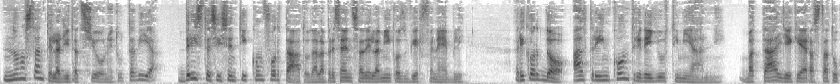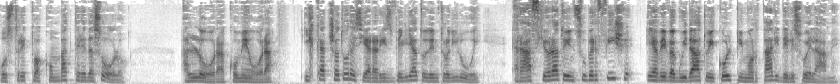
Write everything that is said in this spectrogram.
Nonostante l'agitazione, tuttavia, Drist si sentì confortato dalla presenza dell'amico Svirfenebli. Ricordò altri incontri degli ultimi anni, battaglie che era stato costretto a combattere da solo. Allora, come ora, il cacciatore si era risvegliato dentro di lui, era affiorato in superficie e aveva guidato i colpi mortali delle sue lame.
